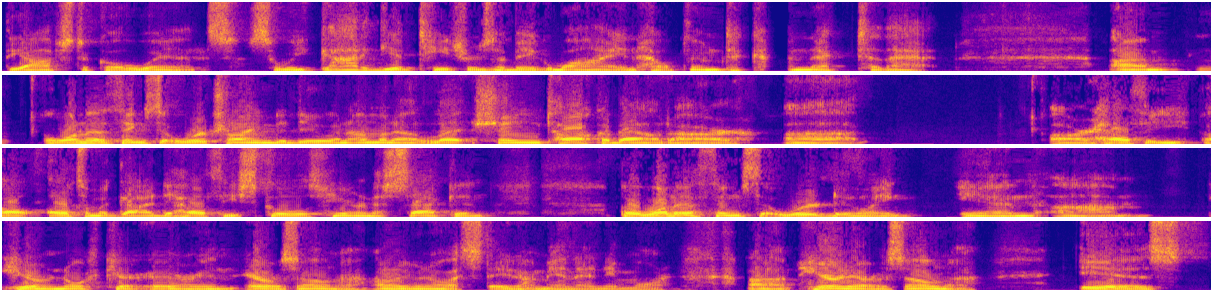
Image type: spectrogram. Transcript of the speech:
the obstacle wins. So we got to give teachers a big why and help them to connect to that. Um, one of the things that we're trying to do, and I'm going to let Shane talk about our uh, our healthy ultimate guide to healthy schools here in a second. But one of the things that we're doing in um, here in North Carolina, in Arizona, I don't even know what state I'm in anymore. Uh, here in Arizona, is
